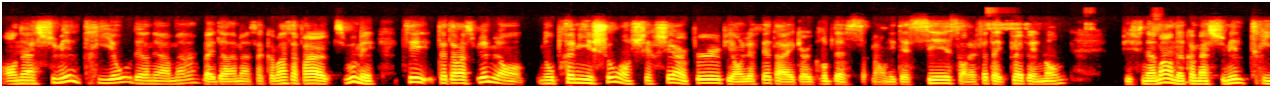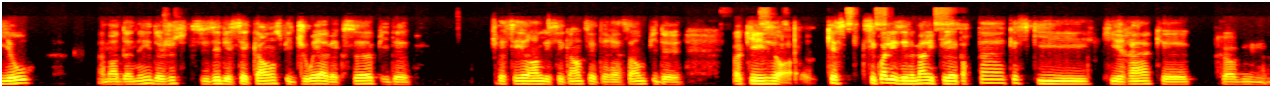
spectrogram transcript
on a assumé le trio dernièrement. Ben, dernièrement, ça commence à faire un petit bout, mais tu sais, Totalement Sublime, nos premiers shows, on cherchait un peu, puis on l'a fait avec un groupe de. Ben, on était six, on l'a fait avec plein, plein de monde. Puis finalement, on a comme assumé le trio à un moment donné, de juste utiliser des séquences, puis de jouer avec ça, puis de d'essayer de rendre les séquences intéressantes, puis de OK, c'est quoi les éléments les plus importants? Qu'est-ce qui, qui rend que comme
